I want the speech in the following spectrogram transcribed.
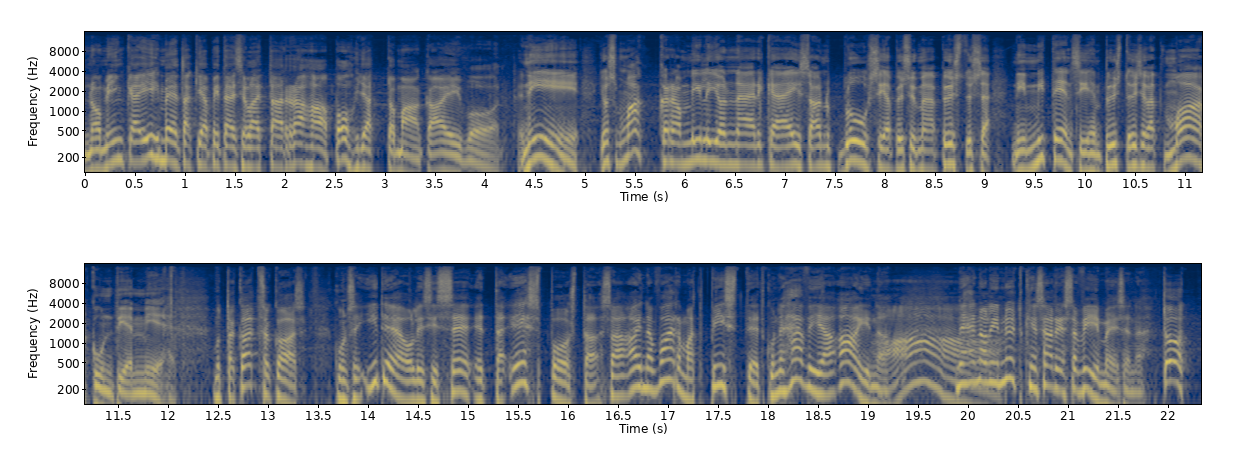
No minkä ihmeen takia pitäisi laittaa rahaa pohjattomaan kaivoon? Niin, jos makkaran miljonäärikään ei saanut bluesia pysymään pystyssä, niin miten siihen pystyisivät maakuntien miehet? Mutta katsokaas, kun se idea olisi se, että Espoosta saa aina varmat pisteet, kun ne häviää aina. Aa. Nehän oli nytkin sarjassa viimeisenä. Totta.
